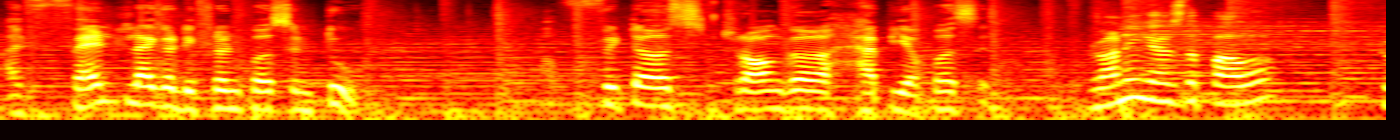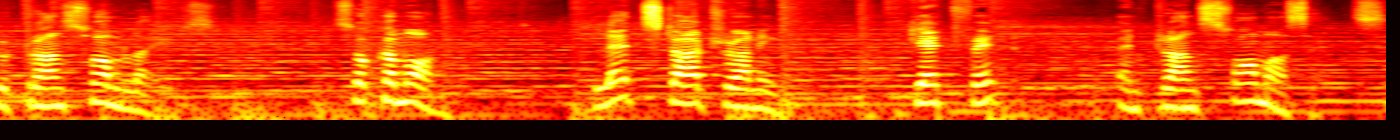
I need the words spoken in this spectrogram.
I felt like a different person too. Fitter, stronger, happier person. Running has the power to transform lives. So come on, let's start running, get fit, and transform ourselves.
